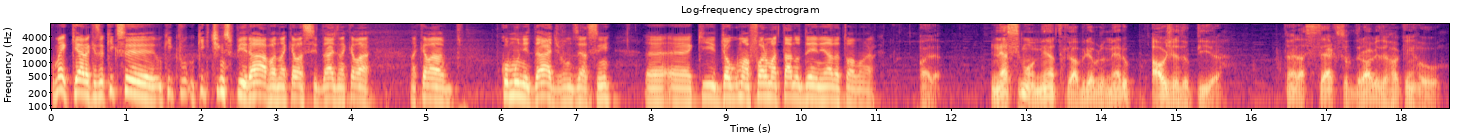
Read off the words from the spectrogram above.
Como é que era? Quer dizer, o que, que, você, o que, o que, que te inspirava naquela cidade, naquela, naquela comunidade, vamos dizer assim, é, é, que de alguma forma está no DNA da tua marca? Olha, nesse momento que eu abri a Blumen era o auge do Pia. Então era sexo, drogas e rock and roll.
